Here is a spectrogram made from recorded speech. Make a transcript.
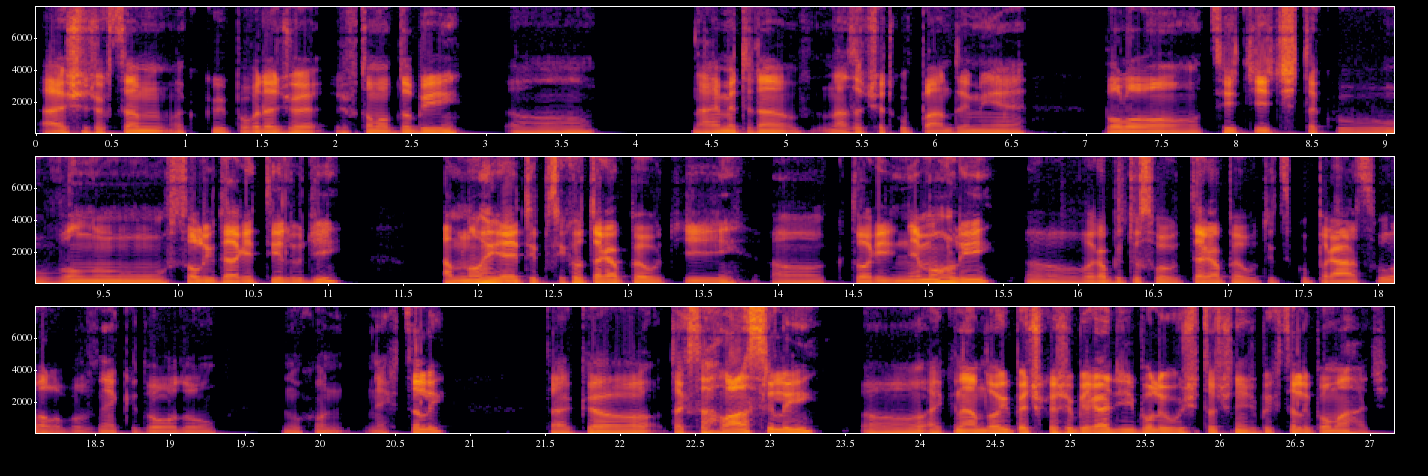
A ešte čo chcem ako keby povedať, že, že v tom období najmä teda na začiatku pandémie bolo cítiť takú voľnú solidarity ľudí a mnohí aj tí psychoterapeuti, ktorí nemohli robiť tú svoju terapeutickú prácu alebo z nejakých dôvodov jednoducho nechceli, tak, tak sa hlásili aj k nám do IPčka, že by radi boli užitoční, že by chceli pomáhať.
